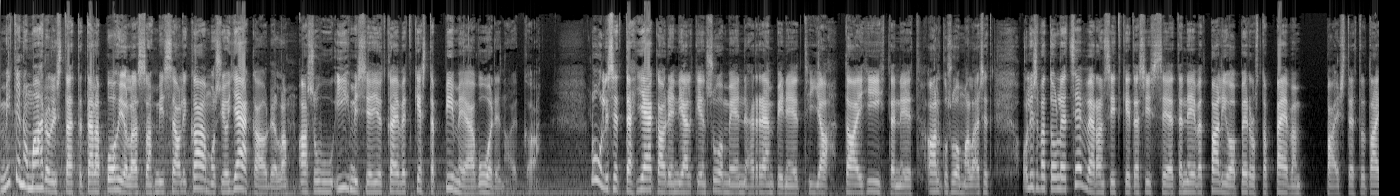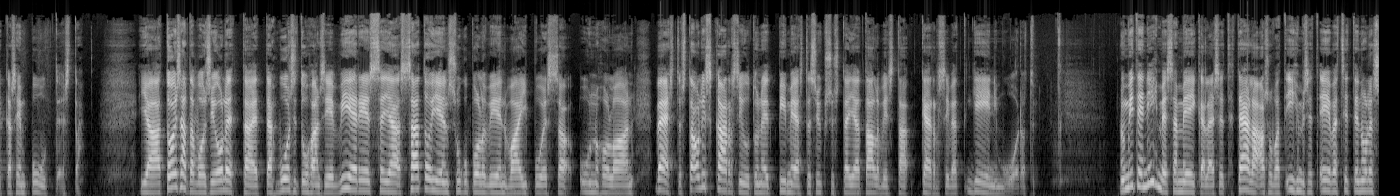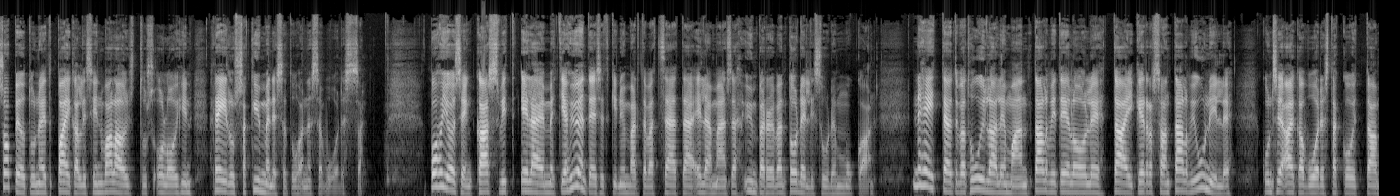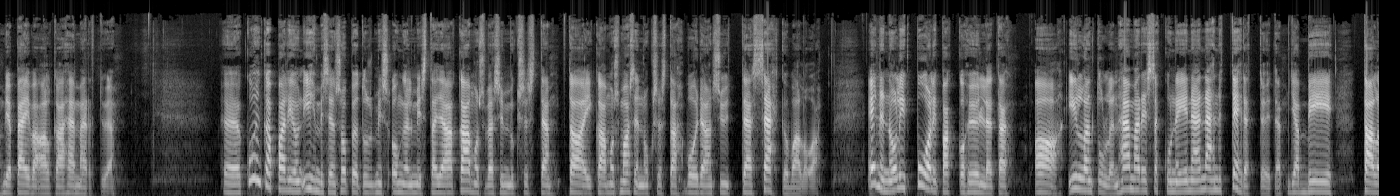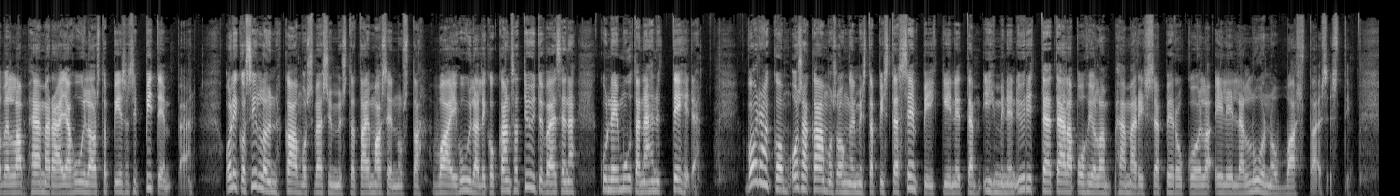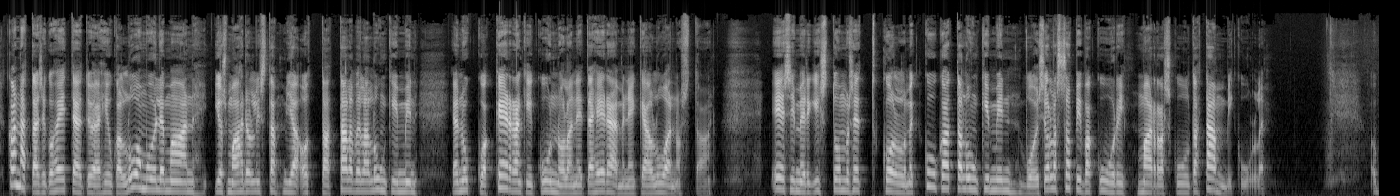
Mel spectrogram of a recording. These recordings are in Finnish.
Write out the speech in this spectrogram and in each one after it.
Miten on mahdollista, että täällä Pohjolassa, missä oli kaamos jo jääkaudella, asuu ihmisiä, jotka eivät kestä pimeää vuoden aikaa? Luulisi, että jääkauden jälkeen Suomeen rämpineet ja tai hiihtäneet alkusuomalaiset olisivat olleet sen verran sitkeitä sissejä, että ne eivät paljoa perusta päivänpaisteesta tai sen puutteesta. Ja toisaalta voisi olettaa, että vuosituhansien vieressä ja satojen sukupolvien vaipuessa unholaan väestöstä olisi karsiutuneet pimeästä syksystä ja talvista kärsivät geenimuodot. No miten ihmeessä meikäläiset täällä asuvat ihmiset eivät sitten ole sopeutuneet paikallisiin valaistusoloihin reilussa kymmenessä tuhannessa vuodessa? Pohjoisen kasvit, eläimet ja hyönteisetkin ymmärtävät säätää elämäänsä ympäröivän todellisuuden mukaan. Ne heittäytyvät huilailemaan talviteloille tai kerrassaan talviunille, kun se aika vuodesta koittaa ja päivä alkaa hämärtyä. Kuinka paljon ihmisen sopeutumisongelmista ja kaamosväsymyksestä tai kaamosmasennuksesta voidaan syyttää sähkövaloa? Ennen oli puoli pakko höllätä A. Illan tullen hämärissä, kun ei enää nähnyt tehdä töitä, ja B. Talvella hämärää ja huilausta piisasi pitempään. Oliko silloin kaamosväsymystä tai masennusta vai huilailiko kansa tyytyväisenä, kun ei muuta nähnyt tehdä? Voidaanko osa kaamosongelmista pistää sen piikkiin, että ihminen yrittää täällä Pohjolan hämärissä perukoilla elellä luonnonvastaisesti? Kannattaisiko heittäytyä hiukan luomuilemaan, jos mahdollista, ja ottaa talvella lunkimmin ja nukkua kerrankin kunnolla, niin että herääminen käy luonnostaan? Esimerkiksi tuommoiset kolme kuukautta lunkimmin voisi olla sopiva kuuri marraskuulta tammikuulle.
